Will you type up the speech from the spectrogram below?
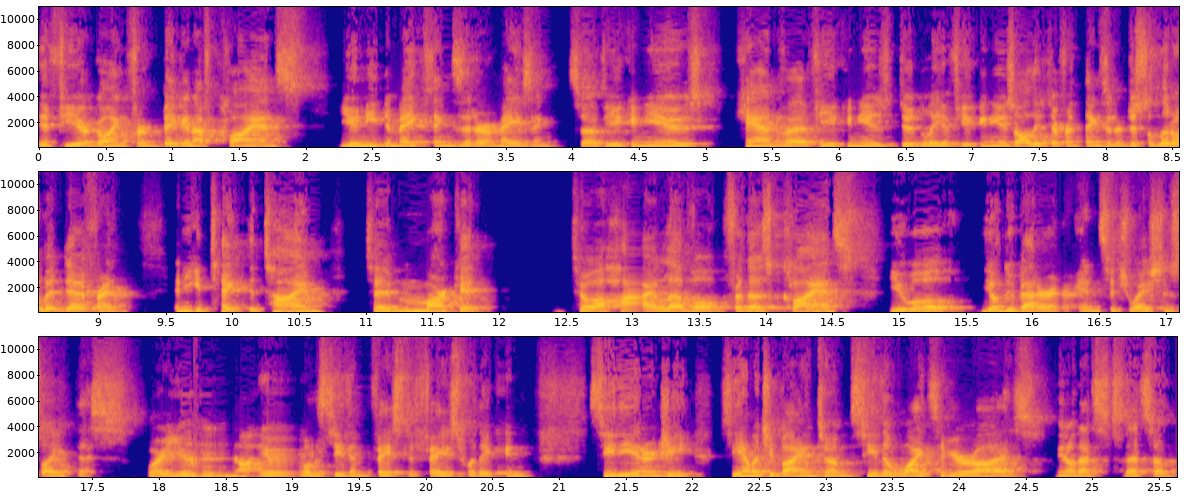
if you're going for big enough clients, you need to make things that are amazing. So if you can use Canva, if you can use Doodly, if you can use all these different things that are just a little bit different, and you can take the time to market to a high level for those clients, you will you'll do better in situations like this where you're mm-hmm. not able to see them face to face, where they can see the energy, see how much you buy into them, see the whites of your eyes. You know, that's that's a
